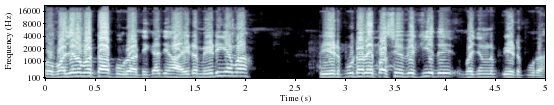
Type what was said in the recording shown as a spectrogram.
ਸੋ ਵਜਨ ਵੱਡਾ ਪੂਰਾ ਠੀਕ ਆ ਜੀ? ਹਾਈਟ ਮੀਡੀਅਮ ਆ। ਪੇਟ ਪੂਟ ਵਾਲੇ ਪਾਸਿਓਂ ਵੇਖੀਏ ਤੇ ਵਜਨ ਪੇਟ ਪੂਰਾ।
